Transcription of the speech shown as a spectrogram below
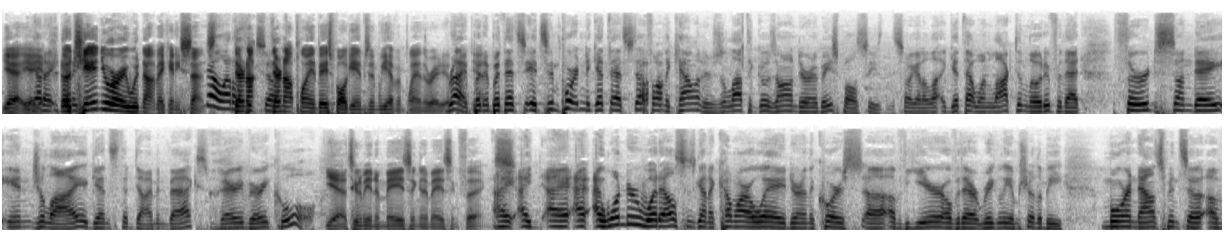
Yeah, yeah, gotta- yeah. gotta No, January would not make any sense. No, I don't they're think not. so. They're not playing baseball games, and we haven't planned the radio. Right, but but that's it's important to get that stuff on the calendar. There's a lot that goes on during a baseball season, so I got to get that one locked and loaded for that third Sunday in July against the Diamondbacks. Very very cool. yeah, it's going to be an amazing and amazing things. I, I, I, wonder what else is going to come our way during the course uh, of the year over there at Wrigley. I'm sure there'll be more announcements of, of,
